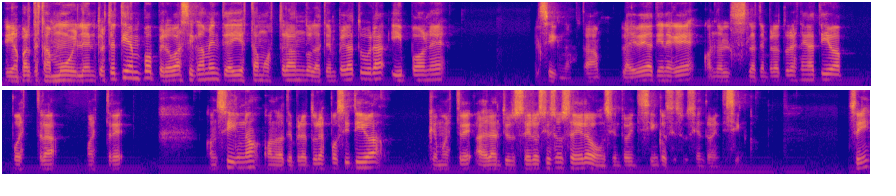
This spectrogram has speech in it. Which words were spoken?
Y aparte está muy lento este tiempo, pero básicamente ahí está mostrando la temperatura y pone el signo. La idea tiene que, cuando la temperatura es negativa, muestra, muestre con signo. Cuando la temperatura es positiva, que muestre adelante un 0 si es un 0 o un 125 si es un 125. ¿Sí?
